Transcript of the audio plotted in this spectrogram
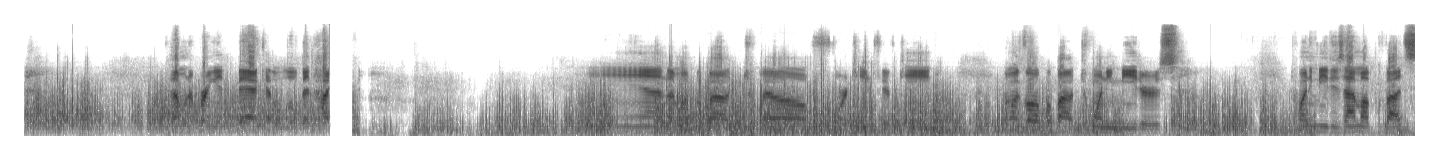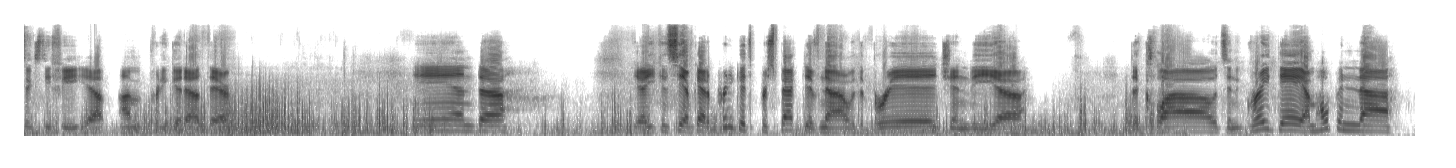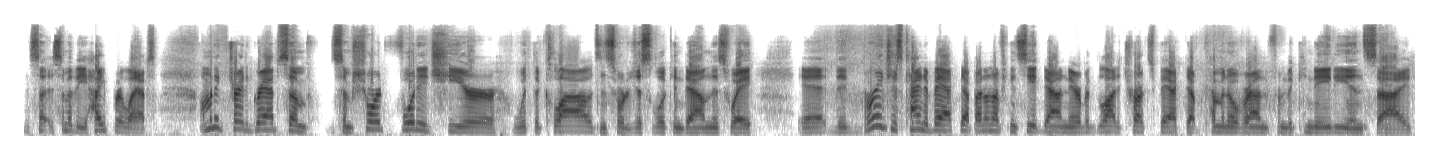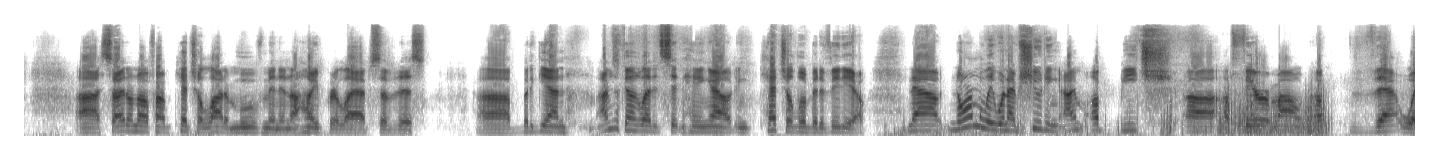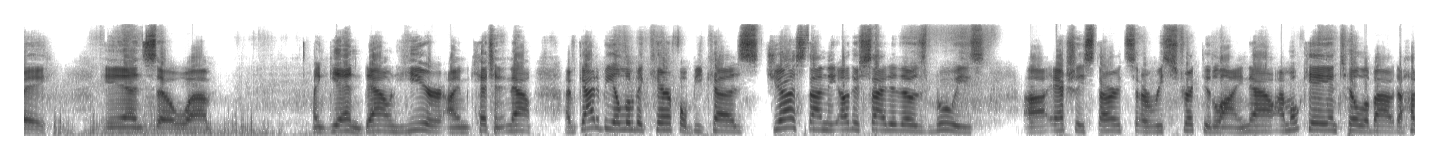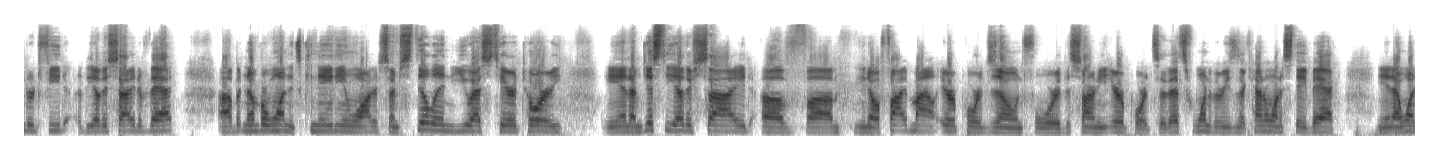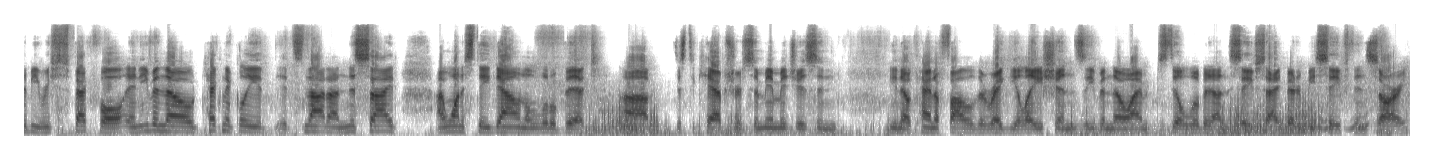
I'm going to bring it back at a little bit higher. and I'm up about 12, 14, 15. I'm gonna go up about 20 meters. 20 meters, I'm up about 60 feet. Yep, I'm pretty good out there. And uh, yeah, you can see I've got a pretty good perspective now with the bridge and the uh, the clouds and a great day. I'm hoping uh, some of the hyperlapse. I'm going to try to grab some some short footage here with the clouds and sort of just looking down this way. Uh, the bridge is kind of backed up. I don't know if you can see it down there, but a lot of trucks backed up coming over on from the Canadian side. Uh, so I don't know if I'll catch a lot of movement in a hyperlapse of this. Uh, but again, I'm just going to let it sit and hang out and catch a little bit of video. Now, normally when I'm shooting, I'm up beach uh, a fair amount up that way. And so, um, again, down here, I'm catching it. Now, I've got to be a little bit careful because just on the other side of those buoys, uh, actually starts a restricted line. Now, I'm okay until about 100 feet the other side of that, uh, but number one, it's Canadian water, so I'm still in U.S. territory, and I'm just the other side of, um, you know, a five-mile airport zone for the Sarnia Airport, so that's one of the reasons I kind of want to stay back, and I want to be respectful, and even though technically it's not on this side, I want to stay down a little bit uh, just to capture some images and you know, kind of follow the regulations, even though I'm still a little bit on the safe side. Better be safe than sorry.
